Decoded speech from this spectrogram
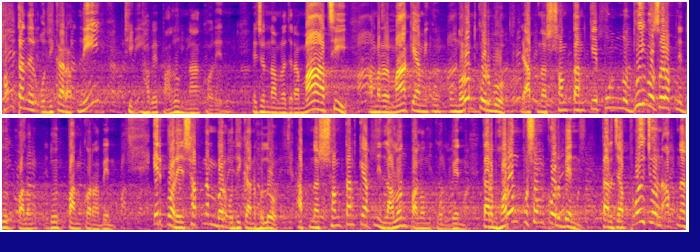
সন্তানের অধিকার আপনি ঠিকভাবে পালন না করেন। এজন্য আমরা যারা মা আছি, আমরা মাকে আমি অনুরোধ করব যে আপনার সন্তানকে পূর্ণ দুই বছর আপনি দুধ পালন, দুধ পান করাবেন। এরপরে সাত নম্বর অধিকার হলো, আপনার সন্তানকে আপনি লালন পালন করবেন, তার ভরণ পোষণ করবেন তার যা প্রয়োজন আপনার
